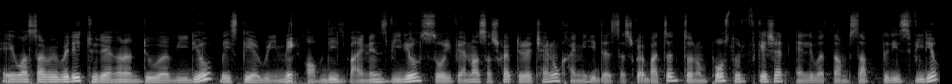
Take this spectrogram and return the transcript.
Hey what's up everybody, today I'm gonna do a video, basically a remake of this Binance video. So if you're not subscribed to the channel, kindly hit the subscribe button, turn on post notification and leave a thumbs up to this video.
